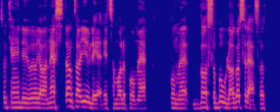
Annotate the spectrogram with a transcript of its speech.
så kan ju du och jag nästan ta julledigt som håller på med, på med börs och bolag och sådär. För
